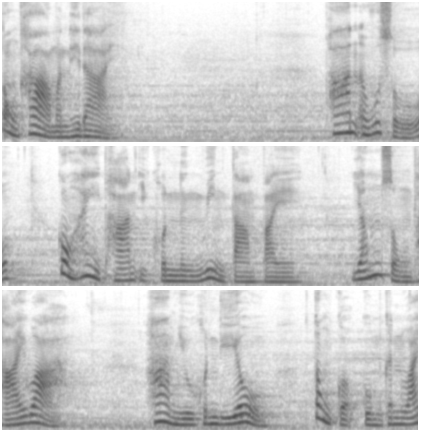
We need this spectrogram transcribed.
ต้องฆ่ามันให้ได้ พานอาวุโสก็ให้พานอีกคนหนึ่งวิ่งตามไป ย้ำส่งท้ายว่า ห้ามอยู่คนเดียว ต้องเกาะกลุ่มกันไว้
